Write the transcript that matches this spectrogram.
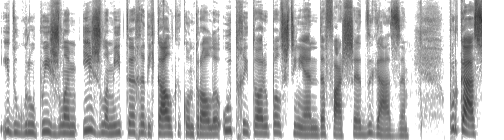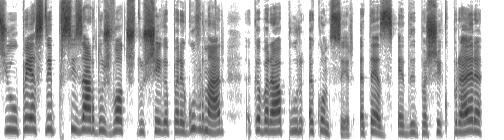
e do grupo islam islamita radical que controla o território palestiniano da faixa de Gaza. Por cá, se o PSD precisar dos votos do Chega para governar, acabará por acontecer. A tese é de Pacheco Pereira.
